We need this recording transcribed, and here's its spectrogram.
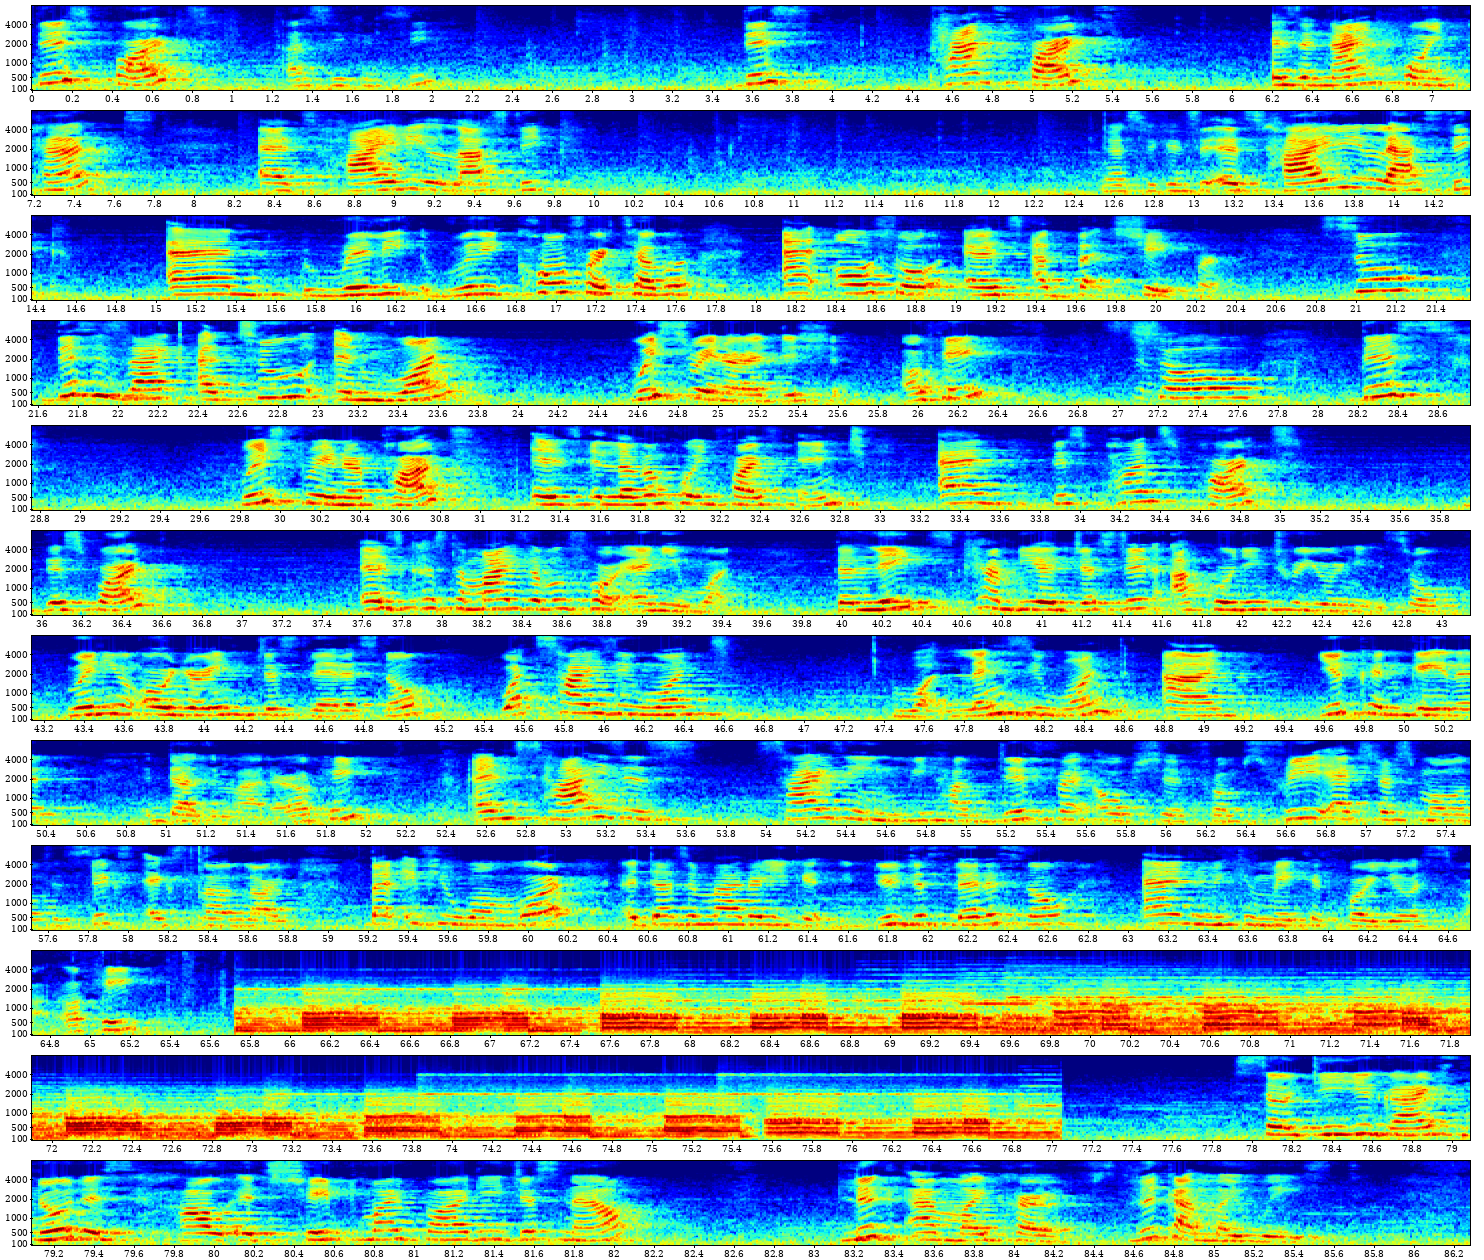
This part, as you can see, this pants part is a nine point pant. It's highly elastic. As you can see, it's highly elastic and really, really comfortable and also it's a butt shaper. So this is like a two-in-one waist trainer edition, okay? So this waist trainer part is 11.5 inch and this pants part, this part, is customizable for anyone. The lengths can be adjusted according to your needs. So when you're ordering, just let us know what size you want what length you want and you can get it it doesn't matter okay and sizes sizing we have different options from 3 extra small to 6 extra large. But if you want more it doesn't matter. You can you just let us know and we can make it for you as well okay? So do you guys notice how it shaped my body just now? Look at my curves, look at my waist.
